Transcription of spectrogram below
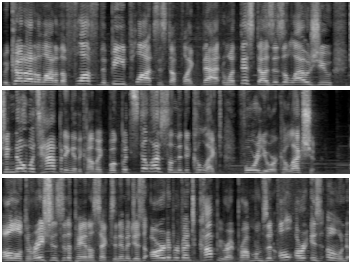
We cut out a lot of the fluff, the B plots, and stuff like that, and what this does is allows you to know what's happening in the comic book, but still have something to collect for your collection. All alterations to the panel, text, and images are to prevent copyright problems, and all art is owned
